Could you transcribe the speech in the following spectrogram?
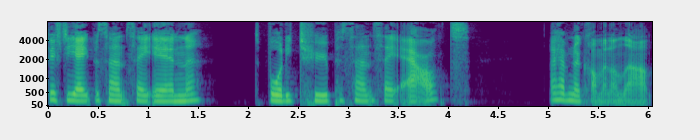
58% say in, 42% say out. I have no comment on that.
